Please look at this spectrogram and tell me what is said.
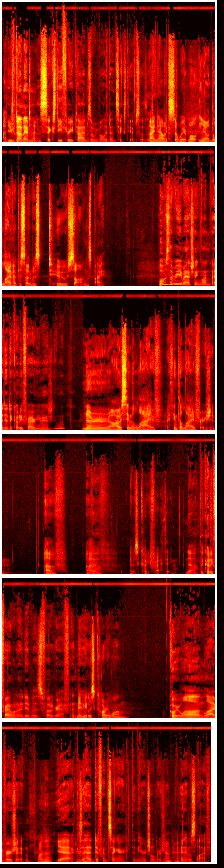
a You've done him times. 63 times, and we've only done 60 episodes. I know it's so weird. Well, you know, the live episode was two songs by. What was the reimagining one? I did a Cody Fry reimagining one. No, no, no, no. I was saying the live. I think the live version of of No. it was a Cody Fry thing. No, the Cody Fry one I did was Photograph, and Maybe it was Corey Wong. Corey Wong live version. Was it? Yeah, because it had a different singer than the original version, Okay. and it was live.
